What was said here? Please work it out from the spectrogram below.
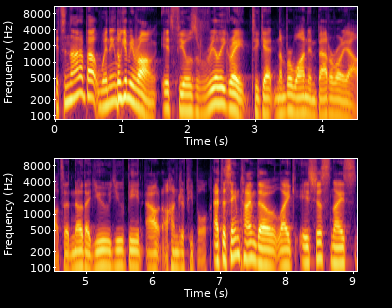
it's not about winning. Don't get me wrong. It feels really great to get number one in battle royale to know that you you beat out hundred people. At the same time, though, like it's just nice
